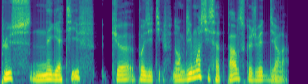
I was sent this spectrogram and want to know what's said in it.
plus négatif que positif. Donc dis-moi si ça te parle ce que je vais te dire là.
